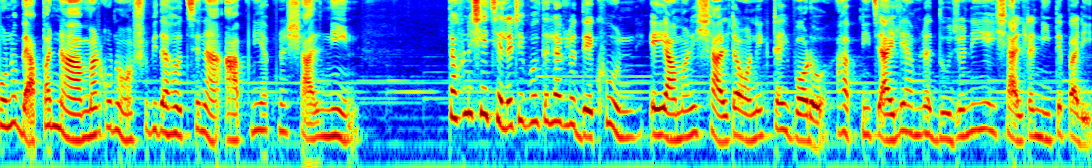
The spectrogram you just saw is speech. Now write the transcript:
কোনো ব্যাপার না, আমার কোনো অসুবিধা হচ্ছে না, আপনি আপনার শাল নিন। তখন সেই ছেলেটি বলতে লাগল, দেখুন, এই আমার এই শালটা অনেকটাই বড়। আপনি চাইলে আমরা দুজনেই এই শালটা নিতে পারি।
